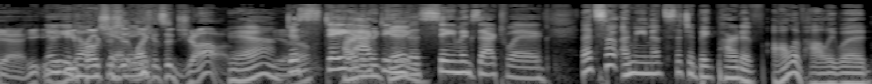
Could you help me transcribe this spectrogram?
Yeah, he, No, he you don't, approaches it like it's a job. Yeah. you know? Just stay Part of the acting gig. the, same exact way. That's so. I mean, that's such a big part of all of Hollywood.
